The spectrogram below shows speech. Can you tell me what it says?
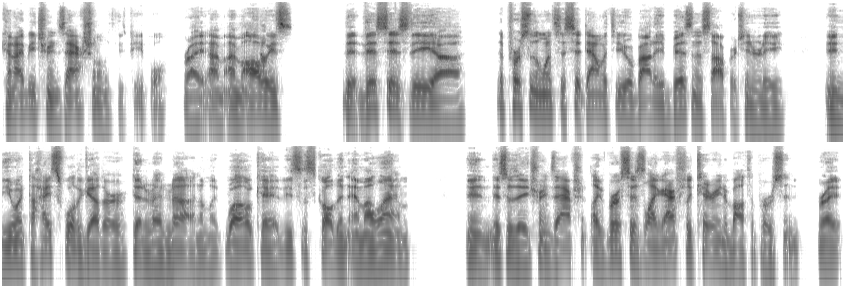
can I be transactional with these people? Right. I'm, I'm always, th- this is the, uh, the person that wants to sit down with you about a business opportunity and you went to high school together, da da da da. And I'm like, well, okay, this is called an MLM and this is a transaction, like versus like actually caring about the person, right?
